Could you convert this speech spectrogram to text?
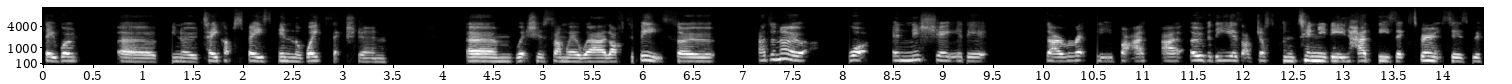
they won't, uh, you know, take up space in the weight section, um, which is somewhere where I love to be. So I don't know what initiated it directly but I, I over the years i've just continually had these experiences with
